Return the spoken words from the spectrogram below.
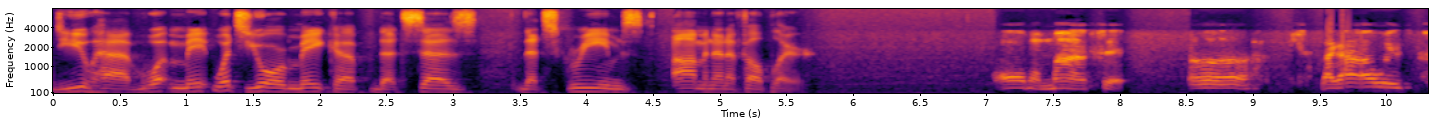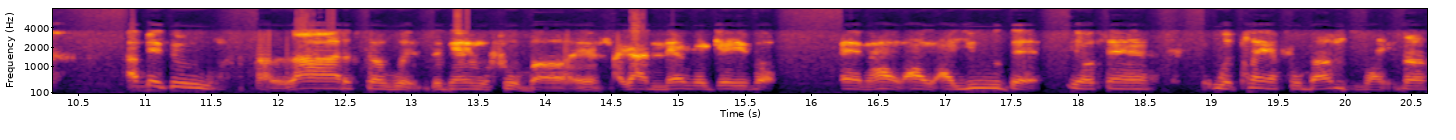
do you have? What ma- What's your makeup that says that screams I'm an NFL player? all my mindset. Uh, like I always, I've been through a lot of stuff with the game of football, and like I never gave up. And I, I, I use that, you know what I'm saying, with playing football. I'm just like, bro,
